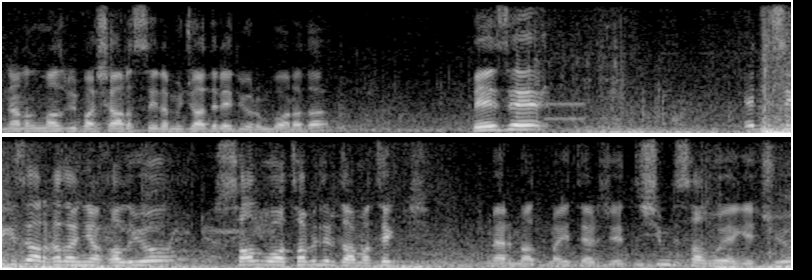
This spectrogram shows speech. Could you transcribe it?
İnanılmaz bir başarısıyla mücadele ediyorum bu arada. BZ 58'i arkadan yakalıyor. Salvo atabilirdi ama tek mermi atmayı tercih etti. Şimdi salvoya geçiyor.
